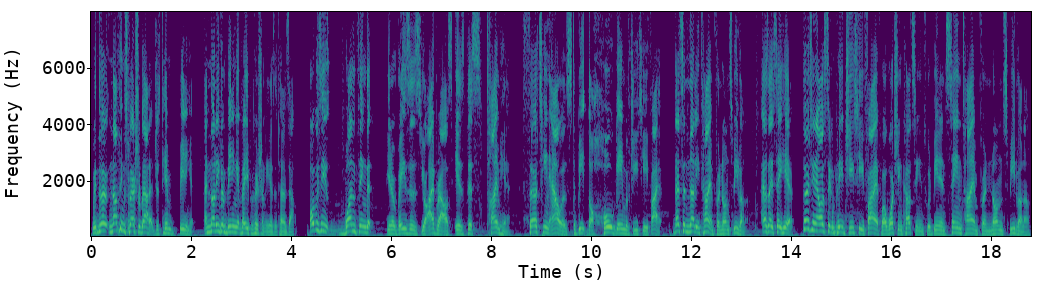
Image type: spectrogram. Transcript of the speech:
with no, nothing special about it, just him beating it. And not even beating it very proficiently, as it turns out. Obviously, one thing that, you know, raises your eyebrows is this time here. 13 hours to beat the whole game of GTA 5. That's a nutty time for a non-speedrunner. As I say here, 13 hours to complete GTA 5 while watching cutscenes would be an insane time for a non-speedrunner,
